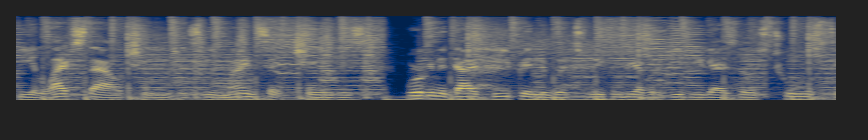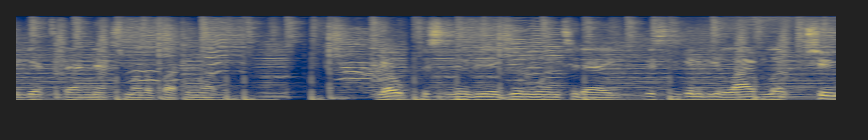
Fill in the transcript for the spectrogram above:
The lifestyle changes, the mindset changes. We're going to dive deep into it so we can be able to give you guys those tools to get to that next motherfucking level. Yo, this is going to be a good one today. This is going to be Live Look 2.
